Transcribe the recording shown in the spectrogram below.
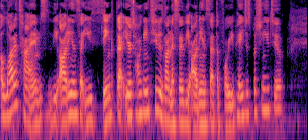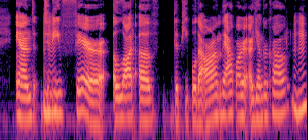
a lot of times the audience that you think that you're talking to is not necessarily the audience that the For You page is pushing you to. And to Mhm. be fair, a lot of the people that are on the app are a younger crowd. Mm-hmm.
